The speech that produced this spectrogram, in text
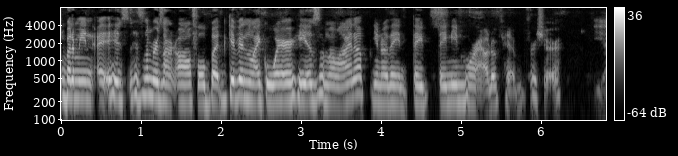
but I mean, his his numbers aren't awful. But given like where he is in the lineup, you know, they they they need more out of him for sure. Yeah.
